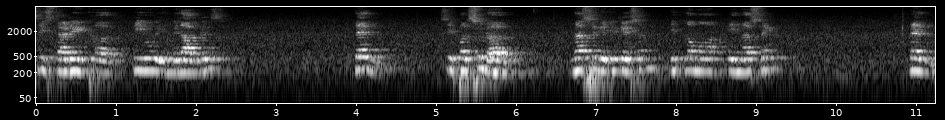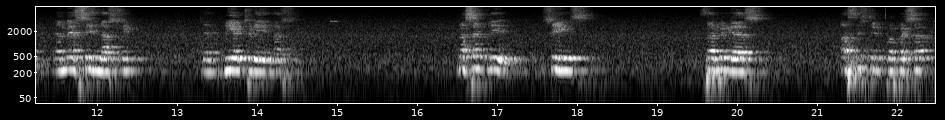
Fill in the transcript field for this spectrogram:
She studied uh, her PU in Milagres. Then she pursued her nursing education, diploma in nursing, then MSc in nursing, then PhD in nursing. Presently, she is serving as assistant professor,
